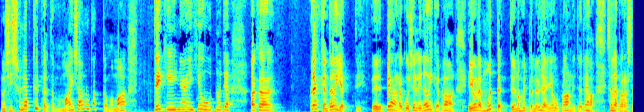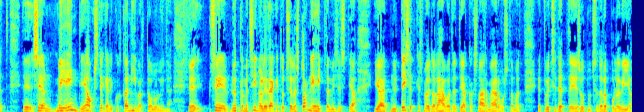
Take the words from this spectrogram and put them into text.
no siis sul jääb kripeldama, ma ei saanud hakkama, ma tegin ja ei jõudnud ja, aga rehkenda õieti, pea nagu selline õige plaan, ei ole mõtet noh, ütleme üle jõu plaanida ja teha, sellepärast et eh, see on meie endi jaoks tegelikult ka niivõrd oluline. Eh, see, ütleme, et siin oli räägitud sellest torni ehitamisest ja, ja et nüüd teised, kes mööda lähevad, et ei hakkaks naerma ja arvustama, et, et võtsid ette ja ei suutnud seda lõpule viia.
